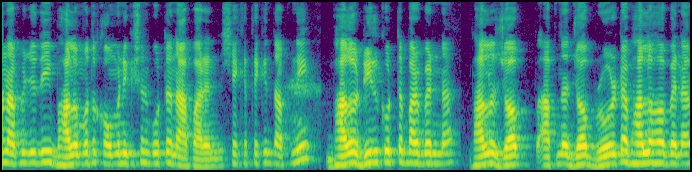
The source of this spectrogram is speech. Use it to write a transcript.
আপনি যদি ভালো মতো কমিউনিকেশন করতে না পারেন, সেক্ষেত্রে কিন্তু আপনি ভালো ডিল করতে পারবেন না। ভালো জব আপনার জব রোলটা ভালো হবে না।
